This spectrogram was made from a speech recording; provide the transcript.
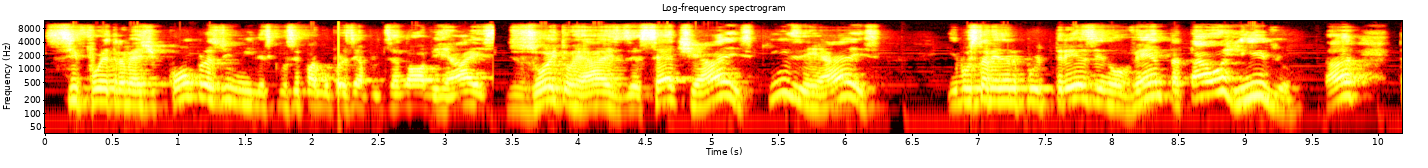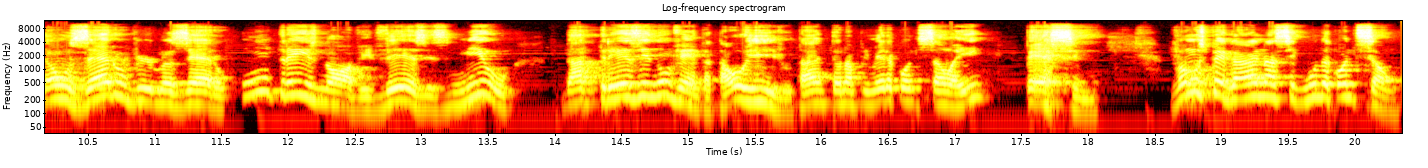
se foi através de compras de milhas que você pagou, por exemplo, R$19,00, R$18,00, R$17,00, R$15,00, e você está vendendo por R$13,90, tá horrível, tá? Então 0,0139 vezes mil dá 13,90, tá horrível, tá? Então na primeira condição aí, péssimo. Vamos pegar na segunda condição.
